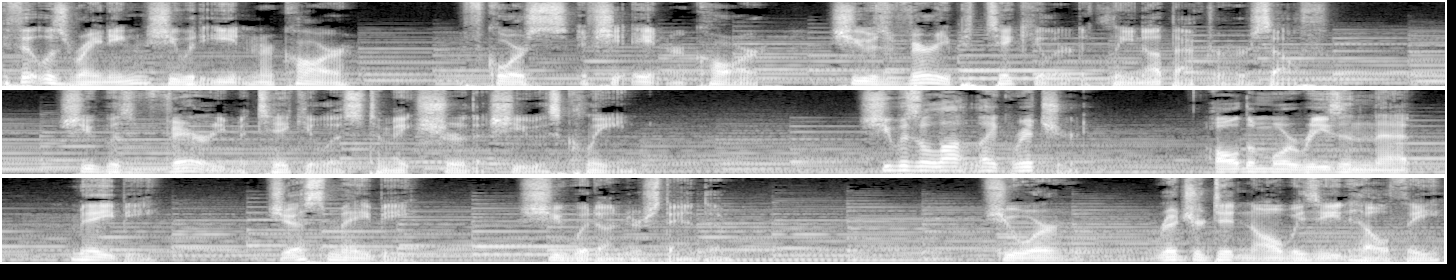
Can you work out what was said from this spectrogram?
If it was raining, she would eat in her car. Of course, if she ate in her car, she was very particular to clean up after herself. She was very meticulous to make sure that she was clean. She was a lot like Richard. All the more reason that maybe, just maybe, she would understand him. Sure, Richard didn't always eat healthy,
